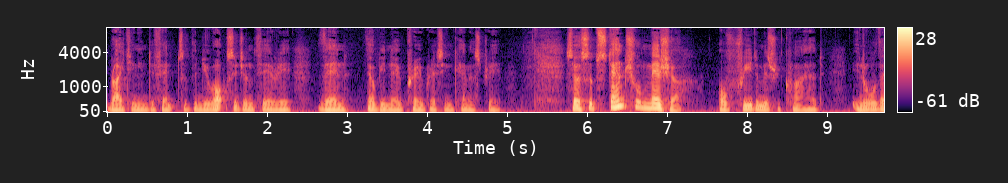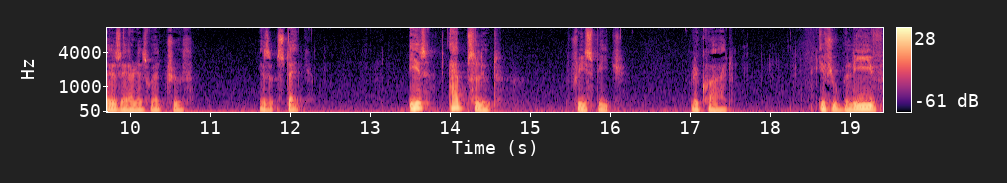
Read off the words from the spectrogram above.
writing in defense of the new oxygen theory, then there'll be no progress in chemistry. So a substantial measure of freedom is required in all those areas where truth is at stake. Is absolute free speech required? If you believe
